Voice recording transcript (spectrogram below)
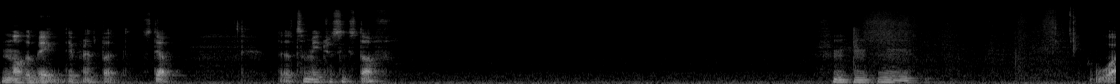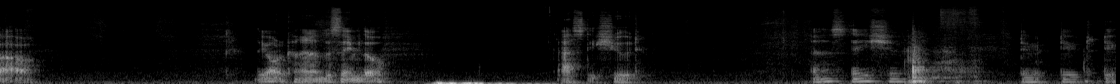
Not a big difference, but still. That's some interesting stuff. wow. They are kind of the same though. As they should as they should. Do, do, do, do.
